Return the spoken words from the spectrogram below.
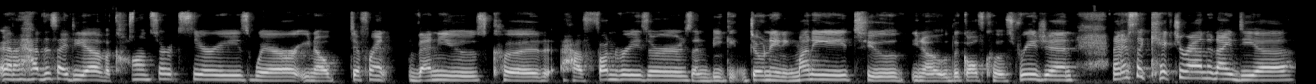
And i had this idea of a concert series where you know different venues could have fundraisers and be donating money to you know the gulf coast region. And i just like kicked around an idea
